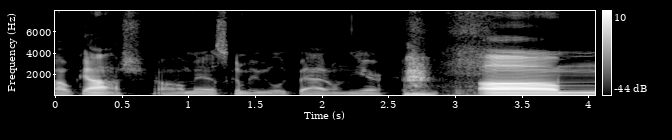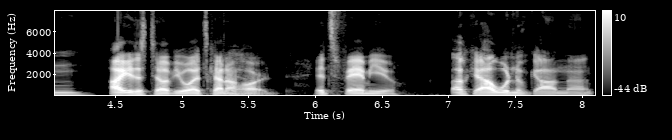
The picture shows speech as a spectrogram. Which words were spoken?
Oh gosh. Oh man, it's gonna make me look bad on the air. um. I can just tell you what. It's kind of Yeah. hard. It's FAMU. Okay, I wouldn't have gotten that.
